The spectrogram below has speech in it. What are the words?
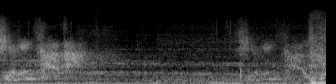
Quieren carga. Quieren carga.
